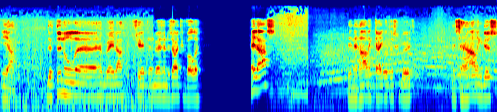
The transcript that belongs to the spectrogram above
Ja. De tunnel uh, hebben we helaas gepasseerd en wij zijn dus uitgevallen. Helaas. In herhaling, kijk wat er is gebeurd. Dit is herhaling dus.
